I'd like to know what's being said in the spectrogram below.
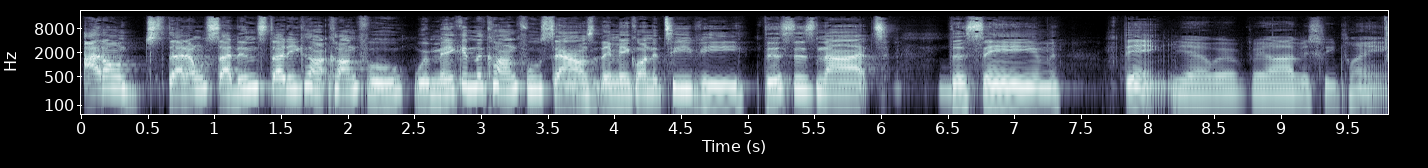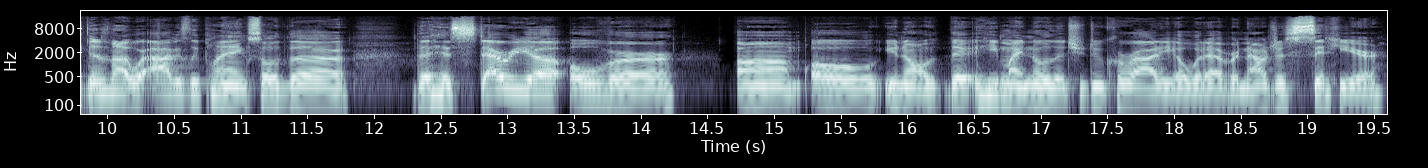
I don't I don't I didn't study kung, kung fu. We're making the kung fu sounds that they make on the TV. This is not the same thing. Yeah, we're, we're obviously playing. It's not we're obviously playing. So the the hysteria over um oh, you know, he might know that you do karate or whatever. Now just sit here.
